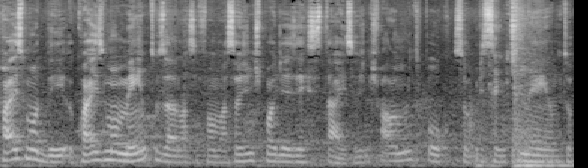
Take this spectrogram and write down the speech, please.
quais, modelos, quais momentos da nossa formação a gente pode exercitar isso. A gente fala muito pouco sobre sentimento,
